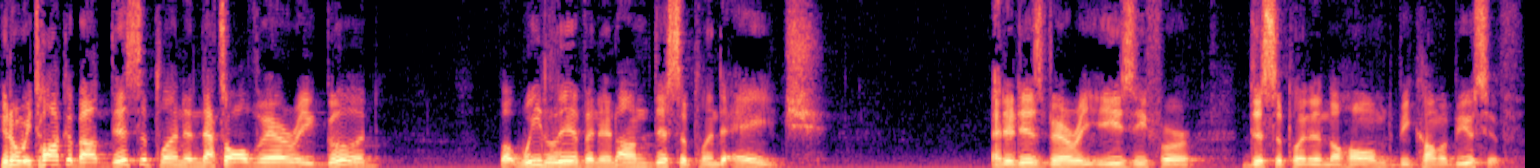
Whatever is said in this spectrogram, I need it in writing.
You know, we talk about discipline, and that's all very good, but we live in an undisciplined age. And it is very easy for discipline in the home to become abusive.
